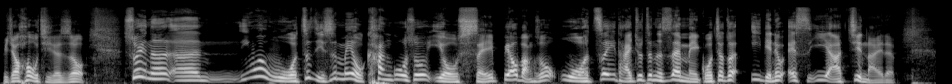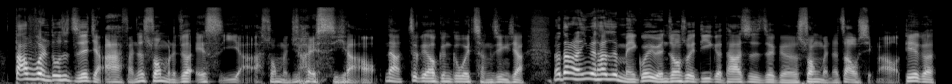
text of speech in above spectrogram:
比较后期的时候。所以呢，呃，因为我自己是没有看过说有谁标榜说我这一台就真的是在美国叫做一点六 S E R 进来的。大部分人都是直接讲啊，反正双门的就叫 S E R，双门就叫 S E R 哦。那这个要跟各位澄清一下。那当然，因为它是美规原装，所以第一个它是这个双门的造型啊。第二个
